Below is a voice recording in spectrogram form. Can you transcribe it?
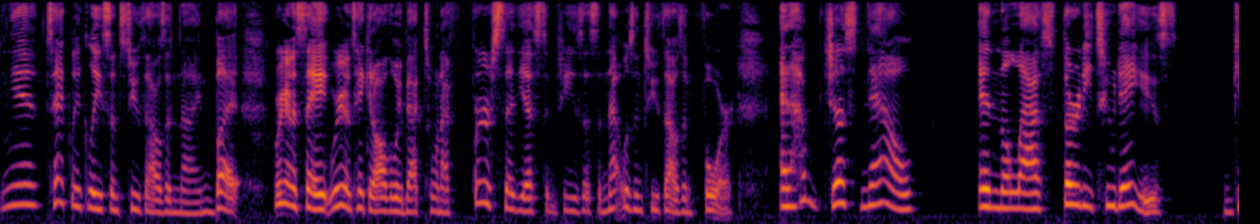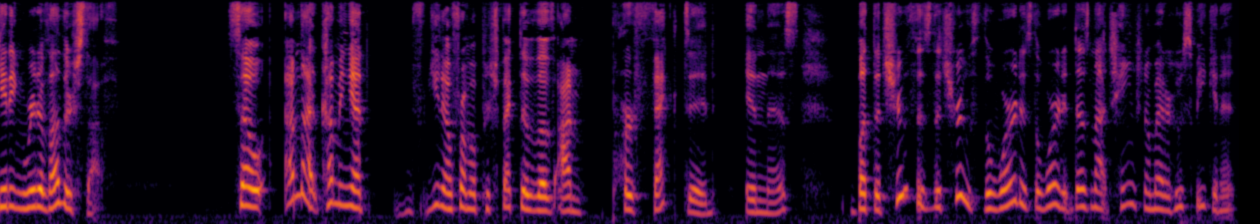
yeah, technically since 2009, but we're going to say we're going to take it all the way back to when I first said yes to Jesus and that was in 2004. And I'm just now in the last 32 days getting rid of other stuff. So I'm not coming at, you know, from a perspective of I'm perfected in this, but the truth is the truth. The word is the word. It does not change no matter who's speaking it.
